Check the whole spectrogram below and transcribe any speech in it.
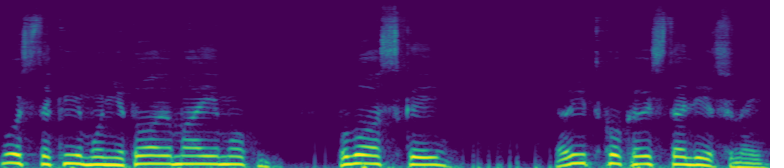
Ось такий монітор маємо плоский рідкокристалічний.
